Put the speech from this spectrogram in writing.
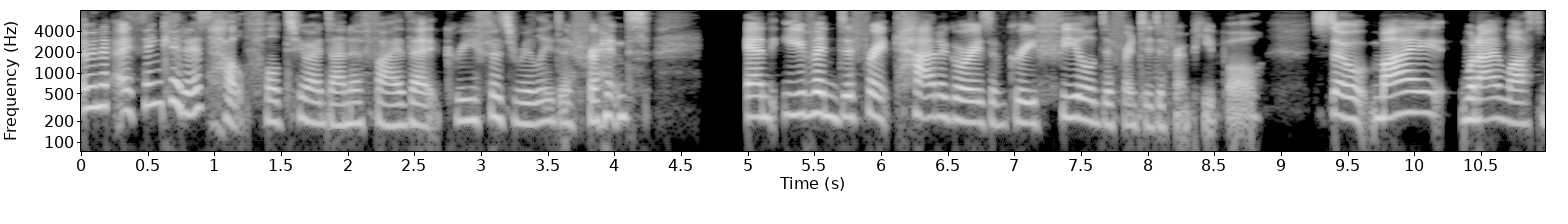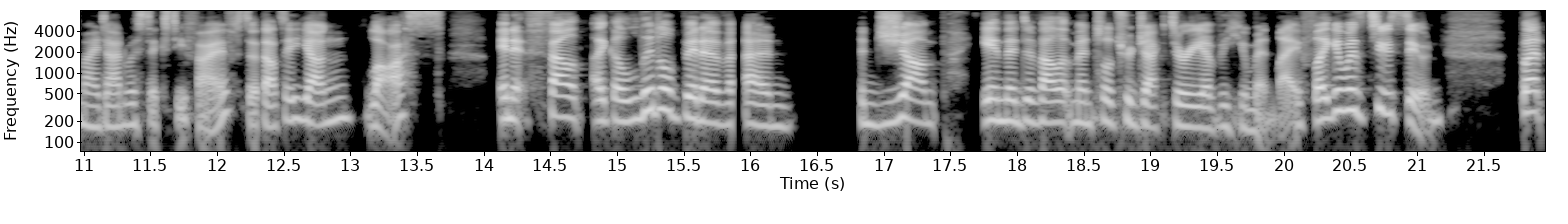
I mean, I think it is helpful to identify that grief is really different. And even different categories of grief feel different to different people. So, my, when I lost my dad was 65. So, that's a young loss. And it felt like a little bit of a, jump in the developmental trajectory of a human life. Like it was too soon. But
